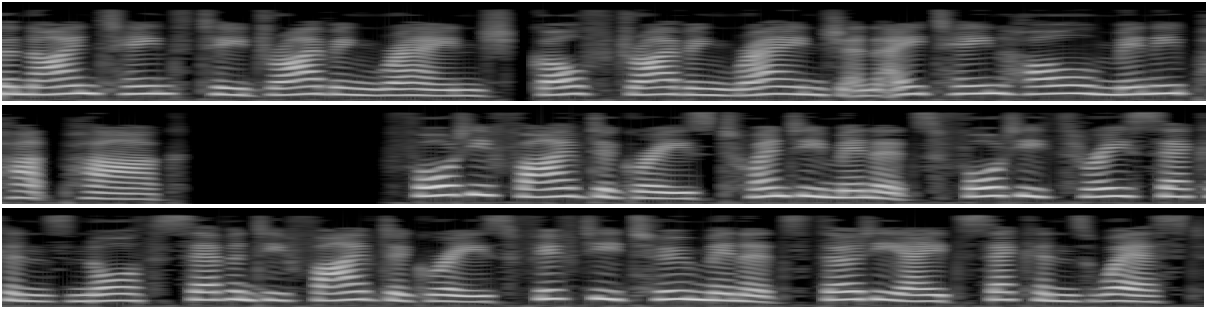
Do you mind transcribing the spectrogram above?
the 19th Tee driving range, golf driving range and 18-hole mini putt park. 45 degrees 20 minutes 43 seconds north 75 degrees 52 minutes 38 seconds west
